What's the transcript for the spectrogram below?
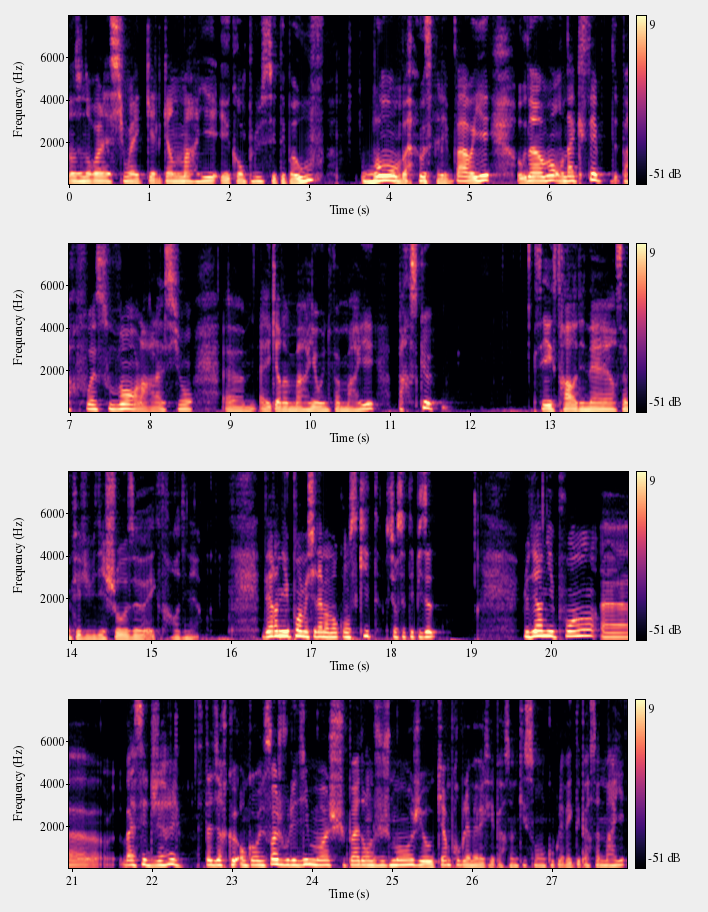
dans une relation avec quelqu'un de marié et qu'en plus c'était pas ouf, bon, bah, vous n'allez pas, vous voyez, au bout d'un moment, on accepte parfois souvent la relation euh, avec un homme marié ou une femme mariée parce que c'est extraordinaire, ça me fait vivre des choses extraordinaires. Dernier point, messieurs, dames, avant qu'on se quitte sur cet épisode. Le dernier point, euh, bah, c'est de gérer. C'est-à-dire que, encore une fois, je vous l'ai dit, moi, je suis pas dans le jugement, j'ai aucun problème avec les personnes qui sont en couple avec des personnes mariées,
